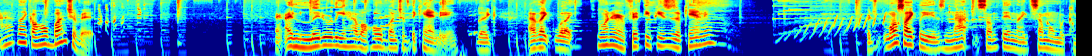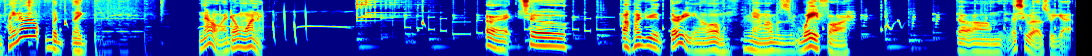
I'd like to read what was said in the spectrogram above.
I have like a whole bunch of it. I literally have a whole bunch of the candy. Like, I have like, what, like 250 pieces of candy? Which most likely is not something like someone would complain about, but like, no, I don't want it. Alright, so 130. Oh, damn, I was way far. So, um, let's see what else we got.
